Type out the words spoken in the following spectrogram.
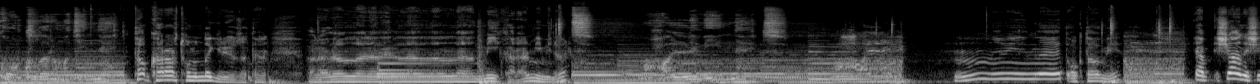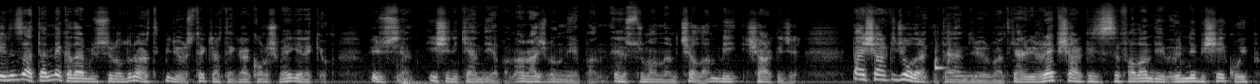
Korkularımı dinlet Tam karar tonunda giriyor zaten. Mi karar, mi minör. Mahalle minnet Millet. Oktav mi? Ya Şanışer'in zaten ne kadar müzisyen olduğunu artık biliyoruz. Tekrar tekrar konuşmaya gerek yok. Müzisyen, işini kendi yapan, aranjmanını yapan, enstrümanlarını çalan bir şarkıcı. Ben şarkıcı olarak nitelendiriyorum artık. Yani bir rap şarkıcısı falan diye önüne bir şey koyup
